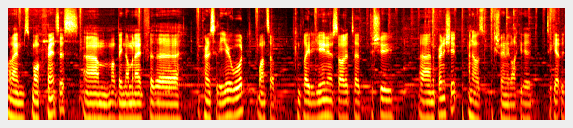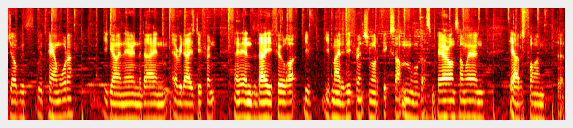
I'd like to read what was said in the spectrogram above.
My name's Michael Francis. Um, I've been nominated for the Apprentice of the Year award. Once I completed uni, I decided to pursue uh, an apprenticeship and I was extremely lucky to, to get the job with, with Power and Water. You go in there in the day and every day is different. And at the end of the day you feel like you've, you've made a difference. You might have fixed something or got some power on somewhere and yeah, I just find that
